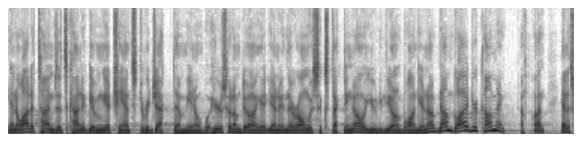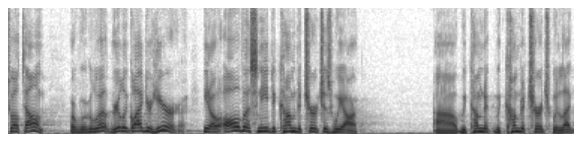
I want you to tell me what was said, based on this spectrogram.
And a lot of times it's kind of giving me a chance to reject them. You know, well, here's what I'm doing. And they're almost expecting, no, you, you don't belong here. No, I'm glad you're coming. And it's well tell them, we're really glad you're here. You know, all of us need to come to church as we are. Uh, we, come to, we come to church, we let,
